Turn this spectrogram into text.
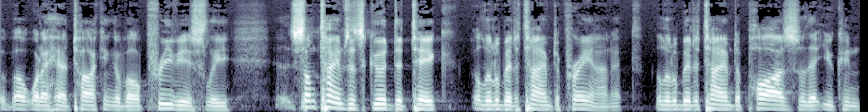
about what I had talking about previously, sometimes it's good to take a little bit of time to pray on it, a little bit of time to pause so that you can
